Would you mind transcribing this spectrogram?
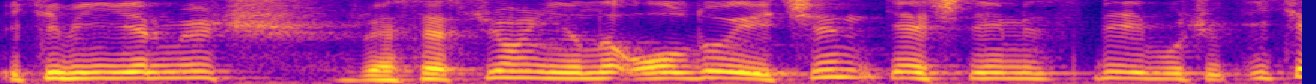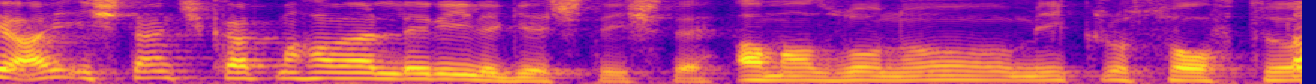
2023 resesyon yılı olduğu için geçtiğimiz bir buçuk iki ay işten çıkartma haberleriyle geçti işte. Amazon'u, Microsoft'u,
